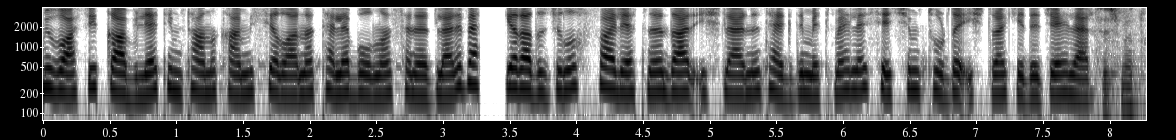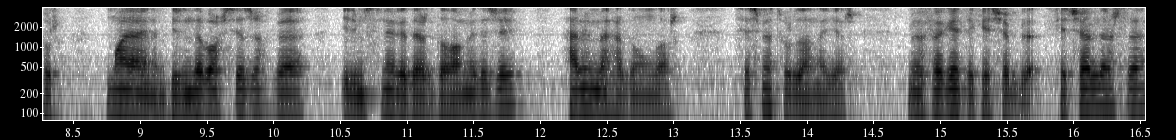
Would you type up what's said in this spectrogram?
müvafiq qabiliyyət imtahanı komissiyalarına tələb olunan sənədləri və yaradıcılıq fəaliyyətinə dair işlərini təqdim etməklə seçim turda iştirak edəcəklər. Seçmə tur may ayının 1-də başlayacaq və 20-sinə qədər davam edəcək. Həmin mərhələdə onlar seçmə turlarına əgər müvəffəqiyyətlə keçə keçərlərsə,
